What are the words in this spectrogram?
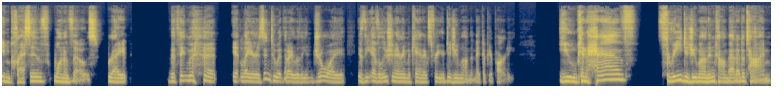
impressive, one of those, right? The thing that it layers into it that I really enjoy is the evolutionary mechanics for your Digimon that make up your party you can have three Digimon in combat at a time,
